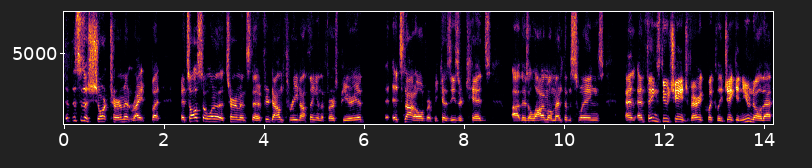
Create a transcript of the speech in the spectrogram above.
This is a short tournament, right? But it's also one of the tournaments that if you're down three nothing in the first period, it's not over because these are kids. Uh, there's a lot of momentum swings, and and things do change very quickly. Jake, and you know that.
